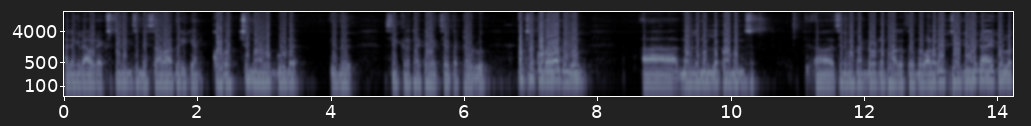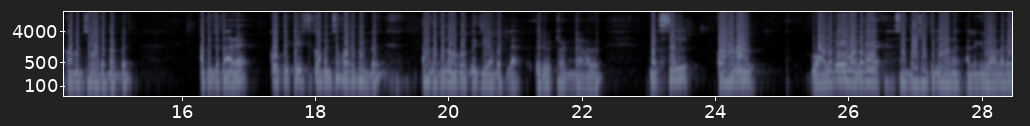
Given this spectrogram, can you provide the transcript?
അല്ലെങ്കിൽ ആ ഒരു എക്സ്പീരിയൻസ് മിസ്സാവാതിരിക്കാൻ കുറച്ചു നാളും കൂടെ ഇത് സീക്രട്ടായിട്ട് വെച്ചേ പറ്റുള്ളൂ. പക്ഷെ കുറേ അധികം നല്ല നല്ല കോമൻസ് സിനിമ കണ്ടവരുടെ ഭാഗത്ത് നിന്ന് വളരെ ജെന്യുവിൻ ആയിട്ടുള്ള കോമൻസ് വരുന്നുണ്ട്. അതിന്റെ താഴെ കോപ്പി പേസ്റ്റ് കോമൻസും വരുന്നുണ്ട്. നമുക്ക് നമുക്കൊന്നും ചെയ്യാൻ പറ്റില്ല. ഒരു ട്രെൻഡാണത് ബട്ട് സ്റ്റിൽ ഓവറോൾ വളരെ വളരെ സന്തോഷത്തിലാണ് അല്ലെങ്കിൽ വളരെ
